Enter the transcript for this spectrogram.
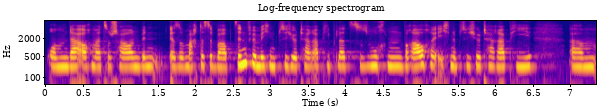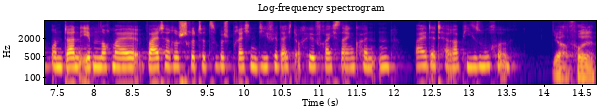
um da auch mal zu schauen, bin, also macht es überhaupt Sinn für mich, einen Psychotherapieplatz zu suchen, brauche ich eine Psychotherapie ähm, und dann eben nochmal weitere Schritte zu besprechen, die vielleicht auch hilfreich sein könnten bei der Therapiesuche. Ja, voll.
